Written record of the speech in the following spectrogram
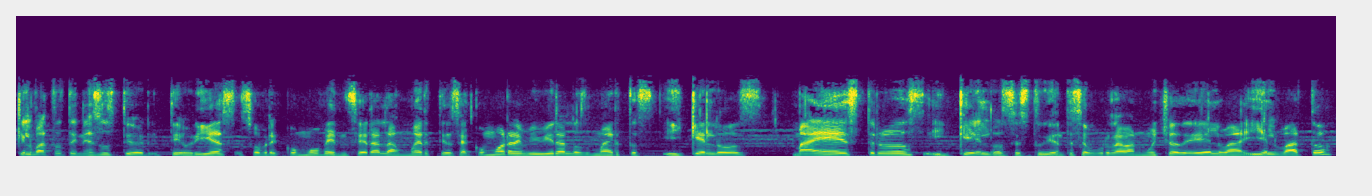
que el vato tenía sus teor- teorías sobre cómo vencer a la muerte, o sea, cómo revivir a los muertos, y que los maestros y que los estudiantes se burlaban mucho de él, y el vato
